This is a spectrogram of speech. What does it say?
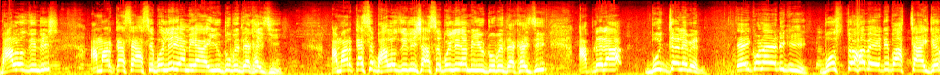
ভালো জিনিস আমার কাছে আছে বলেই আমি ইউটিউবে দেখাইছি। আমার কাছে ভালো জিনিস আছে বলেই আমি ইউটিউবে দেখাইছি। আপনারা বুঝে নেবেন। এই কোনা এটি কি? বুঝতে হবে এটি বাচ্চা আইটেম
